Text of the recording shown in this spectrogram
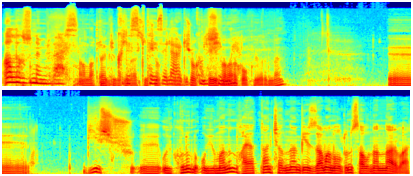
Allah uzun ömür versin. Allah bence de Klasik versin. teyzeler çok, gibi çok konuşayım keyif mı? alarak okuyorum ben. Ee, bir şu, e, uykunun uyumanın hayattan çalınan bir zaman olduğunu savunanlar var.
